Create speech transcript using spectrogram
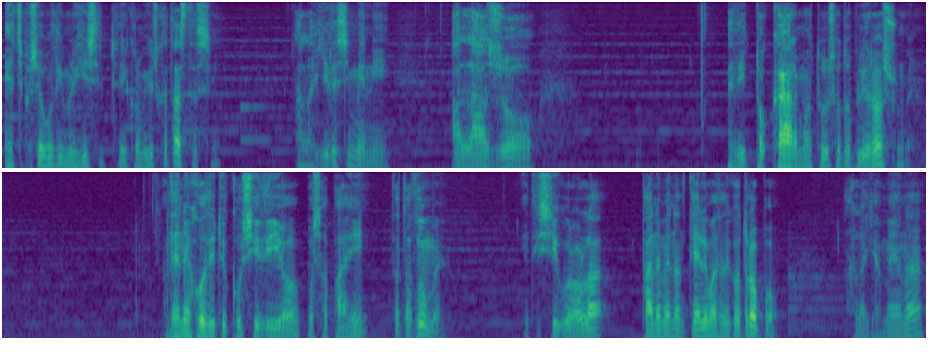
Έτσι πως έχουν δημιουργήσει την οικονομική τους κατάσταση. Αλλαγή δεν σημαίνει αλλάζω Δηλαδή το κάρμα τους θα το πληρώσουν. Δεν έχω δει το 22 πώς θα πάει, θα τα δούμε. Γιατί σίγουρα όλα πάνε με έναν τέλειο μαθητικό τρόπο. Αλλά για μένα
